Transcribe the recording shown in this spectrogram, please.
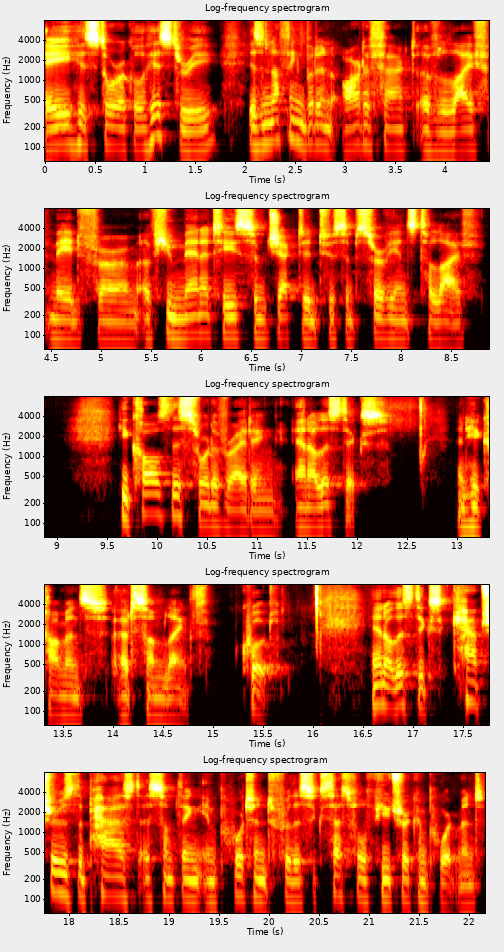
A historical history is nothing but an artifact of life made firm, of humanity subjected to subservience to life. He calls this sort of writing annalistics, and he comments at some length. Quote, Annalistics captures the past as something important for the successful future comportment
